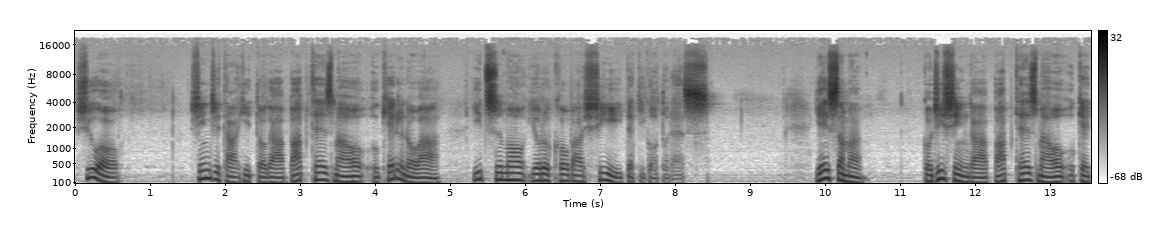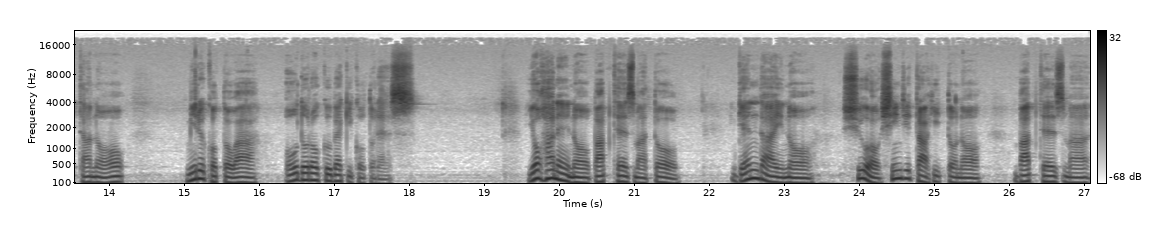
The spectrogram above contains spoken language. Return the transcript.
主を信じた人がバプテスマを受けるのはいつも喜ばしい出来事です。イエス様ご自身がバプテスマを受けたのを見ることは驚くべきことです。ヨハネのバプテスマと現代の主を信じた人のバプテスマ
